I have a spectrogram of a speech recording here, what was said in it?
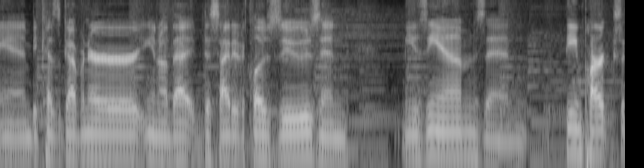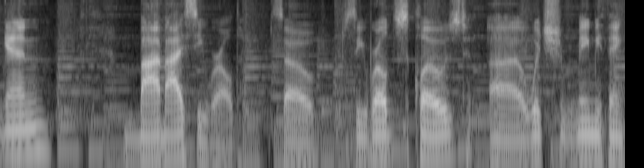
and because governor, you know, that decided to close zoos and museums and theme parks again. Bye bye SeaWorld. So SeaWorld's closed, uh, which made me think,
